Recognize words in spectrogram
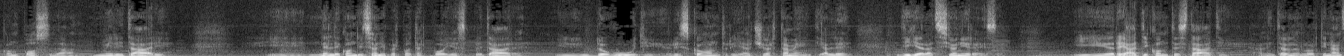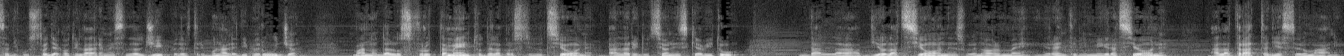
composto da militari nelle condizioni per poter poi espletare i dovuti riscontri e accertamenti alle dichiarazioni rese. I reati contestati all'interno dell'ordinanza di custodia cautelare messa dal GIP del Tribunale di Perugia vanno dallo sfruttamento della prostituzione alla riduzione in schiavitù, dalla violazione sulle norme inerenti all'immigrazione alla tratta di esseri umani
